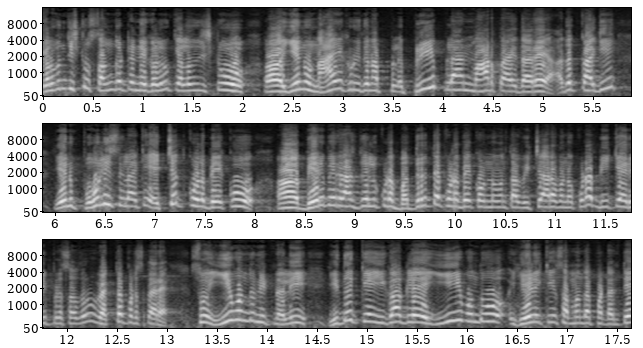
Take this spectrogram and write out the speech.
ಕೆಲವೊಂದಿಷ್ಟು ಸಂಘಟನೆಗಳು, ಕೆಲವೊಂದಿಷ್ಟು ಏನು ನಾಯಕರು ಇದನ್ನ ಪ್ರೀ ಪ್ಲಾನ್ ಮಾಡ್ತಾ ಇದ್ದಾರೆ. ಅದಕ್ಕಾಗಿ ಏನು ಪೊಲೀಸ್ ಇಲಾಖೆ ಎಚ್ಚೆತ್ಕೊಳ್ಬೇಕು ಬೇರೆ ಬೇರೆ ರಾಜ್ಯದಲ್ಲೂ ಕೂಡ ಭದ್ರತೆ ಕೊಡಬೇಕು ಅನ್ನುವಂಥ ವಿಚಾರವನ್ನು ಕೂಡ ಬಿ ಕೆ ಹರಿಪ್ರಸಾದ್ ಅವರು ವ್ಯಕ್ತಪಡಿಸ್ತಾರೆ. ಸೊ ಈ ಒಂದು ನಿಟ್ಟಿನಲ್ಲಿ ಇದಕ್ಕೆ ಈಗಾಗಲೇ ಈ ಒಂದು ಹೇಳಿಕೆ ಸಂಬಂಧಪಟ್ಟಂತೆ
